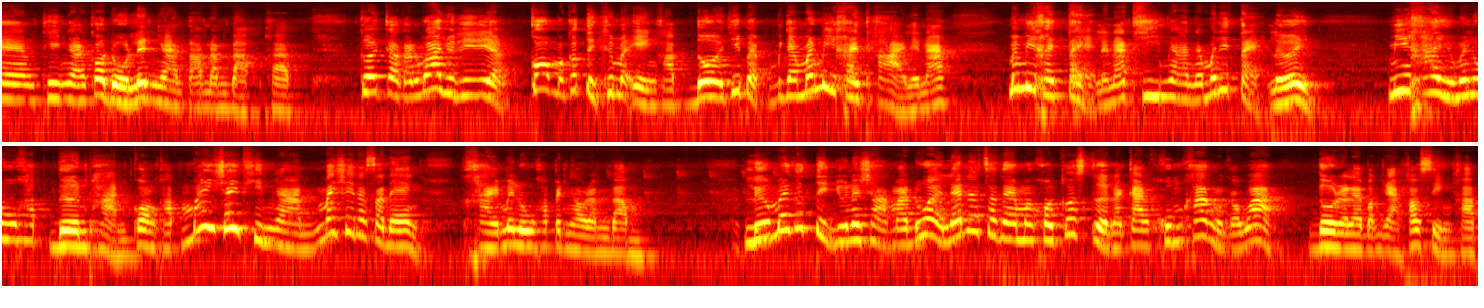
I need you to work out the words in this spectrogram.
ดงทีมงานก็โดนเล่นงานตามลำดับครับ เกิดจากกันว่าอยู่ดีๆเนี่ยกล้องมันก็ติดขึ้นมาเองครับ โดยที่แบบยังไม่มีใครถ่ายเลยนะ ไม่มีใครแตะเลยนะ ทีมงานยังไม่ได้แตะเลย มีใครอยู่ไม่รู้ครับ เดินผ่านกล้องครับ ไม่ใช่ทีมงาน ไม่ใช่นักแสดง ใครไม่รู้ครับเป็นเงาดำๆหรือไม่ก็ติดอยู่ในฉากมาด้วย และนักแสดงบางคนก็เกิดอาการคุ้มข้างเหมือนกับว่าโดนอะไรบางอย่างเข้าสิงครับ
